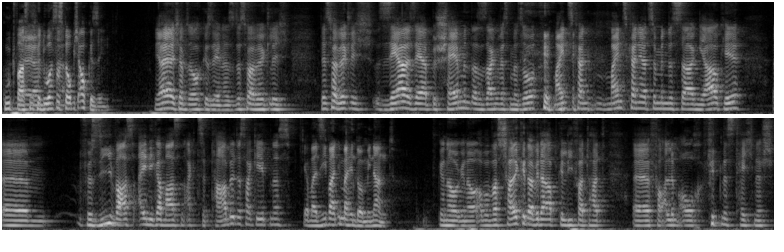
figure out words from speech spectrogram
gut war es Ja, nicht und du hast das, ja. glaube ich, auch gesehen. Ja, ja, ich habe es auch gesehen. Also das war wirklich, das war wirklich sehr, sehr beschämend. Also sagen wir es mal so. Mainz kann, Mainz kann ja zumindest sagen, ja, okay, ähm, für sie war es einigermaßen akzeptabel, das Ergebnis. Ja, weil sie waren immerhin dominant. Genau, genau. Aber was Schalke da wieder abgeliefert hat, äh, vor allem auch fitnesstechnisch,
